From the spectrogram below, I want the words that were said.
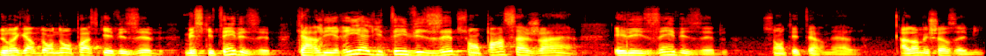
nous regardons non pas ce qui est visible, mais ce qui est invisible, car les réalités visibles sont passagères et les invisibles sont éternels. Alors, mes chers amis,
